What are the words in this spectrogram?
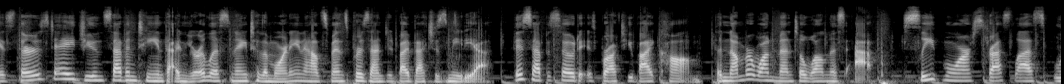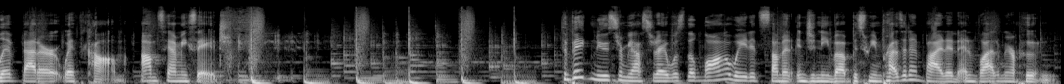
is Thursday, June 17th, and you're listening to the morning announcements presented by Betches Media. This episode is brought to you by Calm, the number one mental wellness app. Sleep more, stress less, live better with Calm. I'm Sami Sage. The big news from yesterday was the long awaited summit in Geneva between President Biden and Vladimir Putin.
